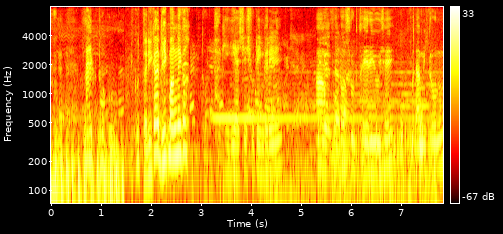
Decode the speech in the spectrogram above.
લાઈક ઠોકો कोई तरीका है भीख मांगने का તો થાકી ગયા છે શૂટિંગ કરીને આ ફોટો શૂટ થઈ રહ્યું છે બધા મિત્રોનું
